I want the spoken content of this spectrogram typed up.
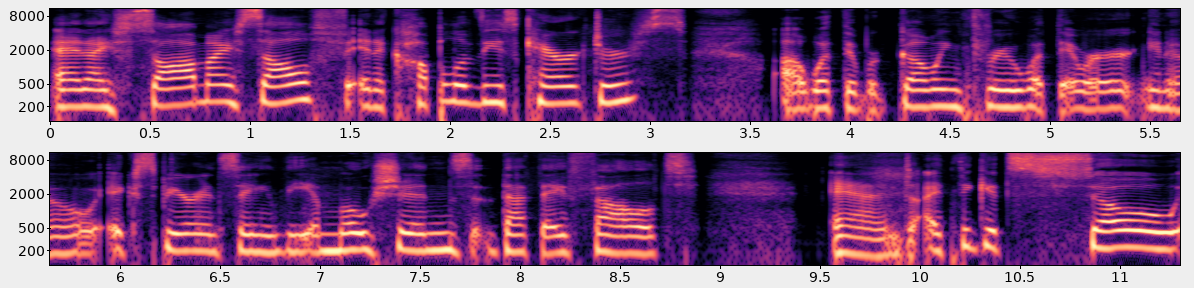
and I saw myself in a couple of these characters, uh, what they were going through, what they were, you know, experiencing, the emotions that they felt. And I think it's so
